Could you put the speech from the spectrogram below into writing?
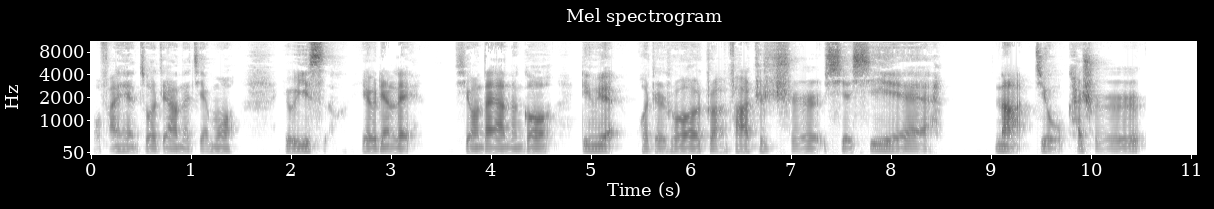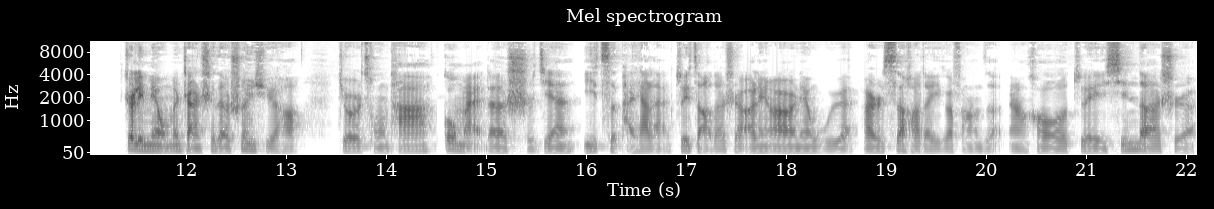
我发现做这样的节目有意思，也有点累，希望大家能够订阅或者说转发支持，谢谢。那就开始，这里面我们展示的顺序哈，就是从他购买的时间依次排下来。最早的是二零二二年五月二十四号的一个房子，然后最新的是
